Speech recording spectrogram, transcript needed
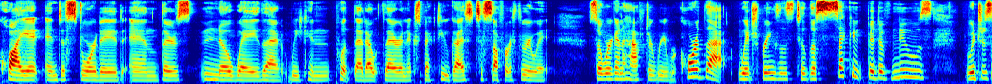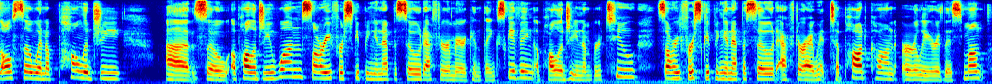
quiet and distorted, and there's no way that we can put that out there and expect you guys to suffer through it. So we're gonna have to re record that, which brings us to the second bit of news, which is also an apology. Uh, so, apology one, sorry for skipping an episode after American Thanksgiving. Apology number two, sorry for skipping an episode after I went to PodCon earlier this month.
